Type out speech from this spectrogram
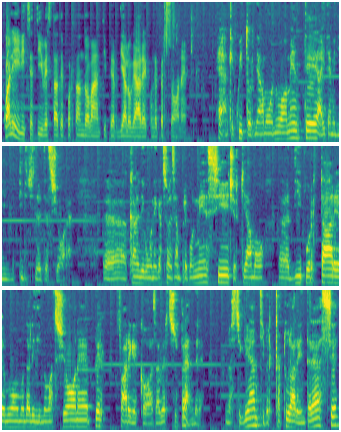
Quali iniziative state portando avanti per dialogare con le persone? Eh, anche qui torniamo nuovamente ai temi di, di digitalizzazione. Eh, canali di comunicazione sempre connessi, cerchiamo eh, di portare nuovi modelli di innovazione per fare che cosa? Per sorprendere i nostri clienti, per catturare l'interesse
